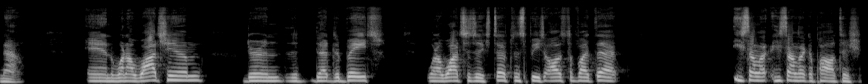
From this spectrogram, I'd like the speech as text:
now. And when I watch him during the, that debate, when I watch his acceptance speech, all that stuff like that, he sound like he sounds like a politician.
